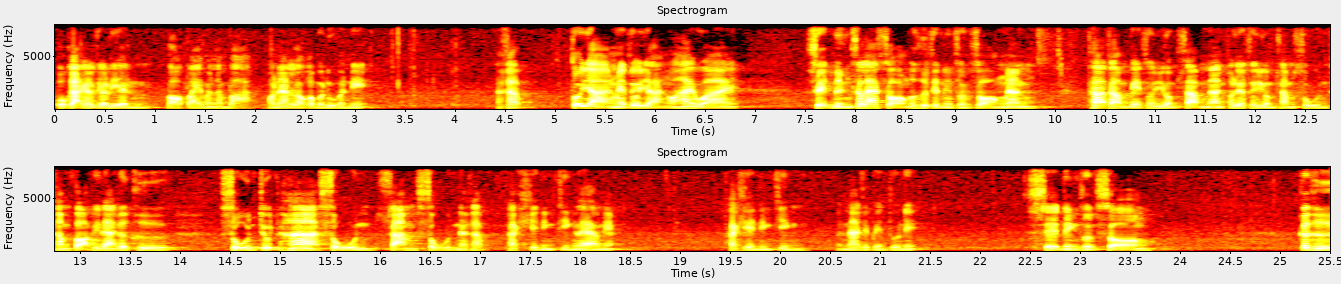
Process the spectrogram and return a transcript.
โอกาสที่เราจะเรียนต่อไปมันลำบาก เพราะฉะนั้นเราก็มาดูวันนี้นะครับ ตัวอย่างในตัวอย่างเขาให้ไว้ เศษหนึ่งสแลสองก็คือเศษหนึ่งส่วนสองนั้น ถ้าทำเป็นทศนิยมซ้ำนั้นเขาเรียกทศนิยมซ้ำศูนย์คำตอบที่ได้ก็คือ 0.50 ซ้ำศูนย์นะครับ ถ้าเขียนจริง ๆ แล้วเนี่ย ถ้าเขียนจริง ๆ มันน่าจะเป็นตัวนี้ เศษหนึ่งส่วนสองก็คือ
